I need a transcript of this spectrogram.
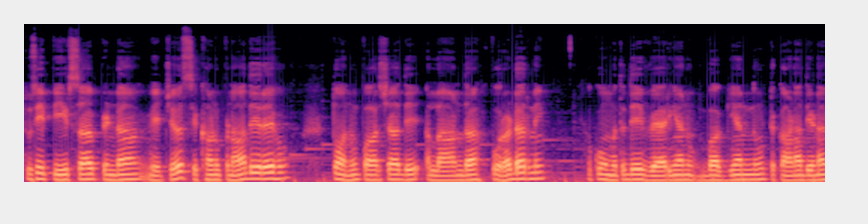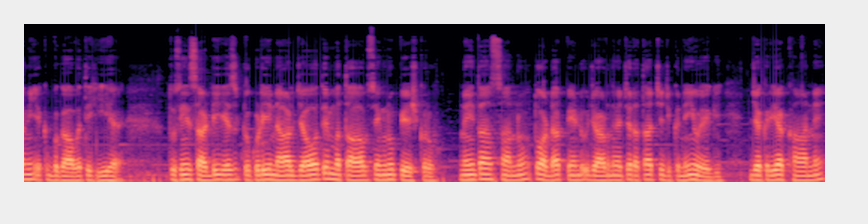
ਤੁਸੀਂ ਪੀਰ ਸਾਹਿਬ ਪਿੰਡਾਂ ਵਿੱਚ ਸਿੱਖਾਂ ਨੂੰ ਪਨਾਹ ਦੇ ਰਹੇ ਹੋ? ਤੁਹਾਨੂੰ ਪਾਤਸ਼ਾਹ ਦੇ ਐਲਾਨ ਦਾ ਭੋਰਾ ਡਰ ਨਹੀਂ। ਹਕੂਮਤ ਦੇ ਵੈਰੀਆਂ ਨੂੰ, ਬਾਗੀਆਂ ਨੂੰ ਟਿਕਾਣਾ ਦੇਣਾ ਵੀ ਇੱਕ ਬਗਾਵਤ ਹੀ ਹੈ। ਤੁਸੀਂ ਸਾਡੀ ਇਸ ਟੁਕੜੀ ਨਾਲ ਜਾਓ ਤੇ ਮਤਾਬ ਸਿੰਘ ਨੂੰ ਪੇਸ਼ ਕਰੋ। ਨਹੀਂ ਤਾਂ ਸਾਨੂੰ ਤੁਹਾਡਾ ਪਿੰਡ ਉਜਾੜਨ ਵਿੱਚ ਰਤਾ ਝਿਜਕ ਨਹੀਂ ਹੋਏਗੀ। ਜ਼ਕਰੀਆ ਖਾਨ ਨੇ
